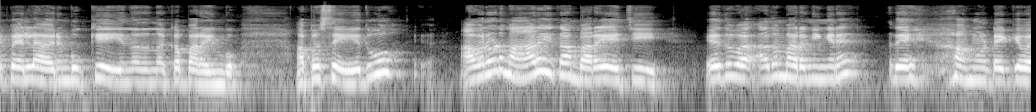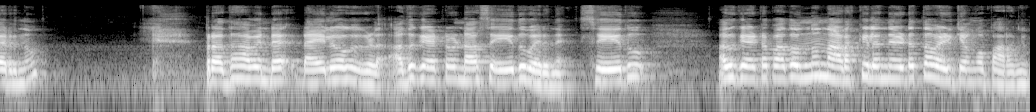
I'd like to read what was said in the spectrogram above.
ഇപ്പൊ എല്ലാവരും ബുക്ക് ചെയ്യുന്നതെന്നൊക്കെ പറയുമ്പോൾ അപ്പോൾ സേതു അവനോട് മാറി നിൽക്കാൻ പറയാം ചേച്ചി. ഏത് അതും പറഞ്ഞിങ്ങനെ ദേ അങ്ങോട്ടേക്ക് വരുന്നു. പ്രതാപന്റെ ഡയലോഗുകൾ അത് കേട്ടോണ്ട് ആ സേതു വരുന്നത് സേതു അത് കേട്ടപ്പോൾ അതൊന്നും നടക്കില്ലെന്ന് എടുത്ത വഴിക്ക് അങ്ങ് പറഞ്ഞു.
